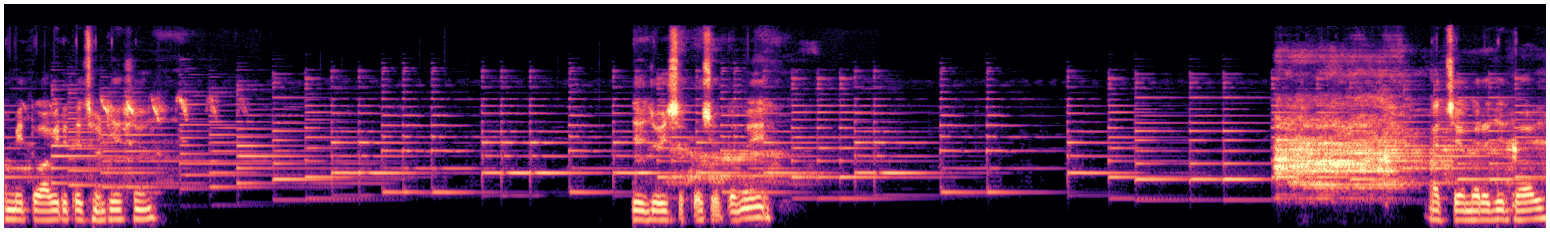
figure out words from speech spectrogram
અમે તો આવી રીતે છાંટીએ છીએ. જે જોઈ શકો છો તમે. આ છે અમારે જીતભાઈ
